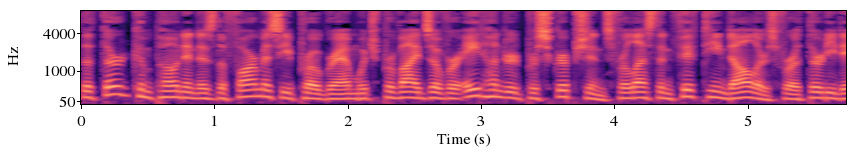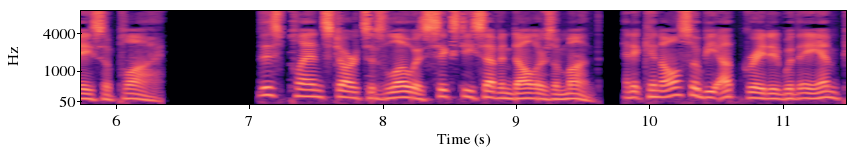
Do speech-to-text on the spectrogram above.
The third component is the pharmacy program which provides over 800 prescriptions for less than $15 for a 30-day supply. This plan starts as low as $67 a month, and it can also be upgraded with AMP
